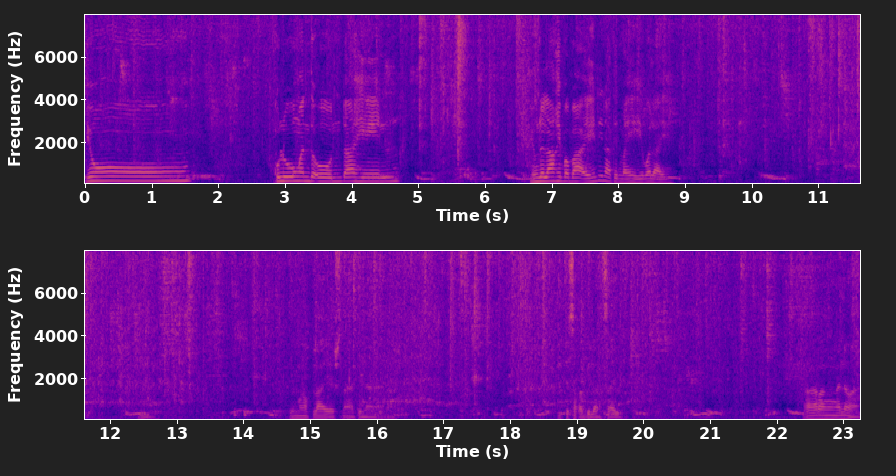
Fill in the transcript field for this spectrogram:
Yung kulungan doon dahil yung lalaki babae hindi natin mahihiwalay hmm. yung mga pliers natin na dito sa kabilang side parang ano ah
